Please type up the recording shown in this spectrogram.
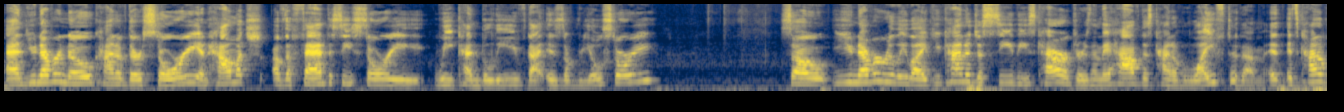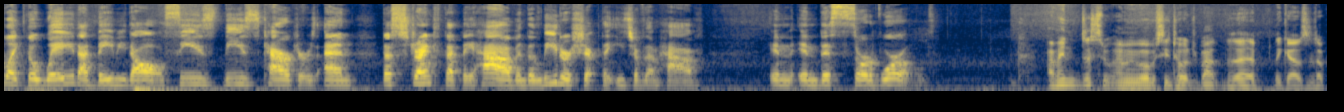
And you never know kind of their story and how much of the fantasy story we can believe that is a real story. So you never really like, you kind of just see these characters and they have this kind of life to them. It, it's kind of like the way that Baby Doll sees these characters and the strength that they have and the leadership that each of them have in in this sort of world. I mean, just I mean, we obviously talked about the the girls and stuff.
